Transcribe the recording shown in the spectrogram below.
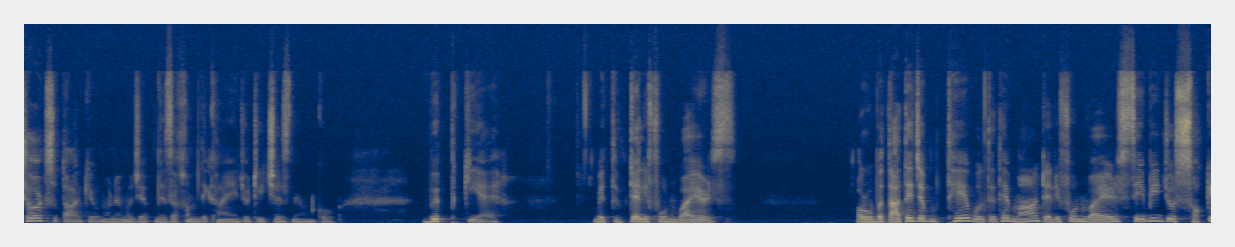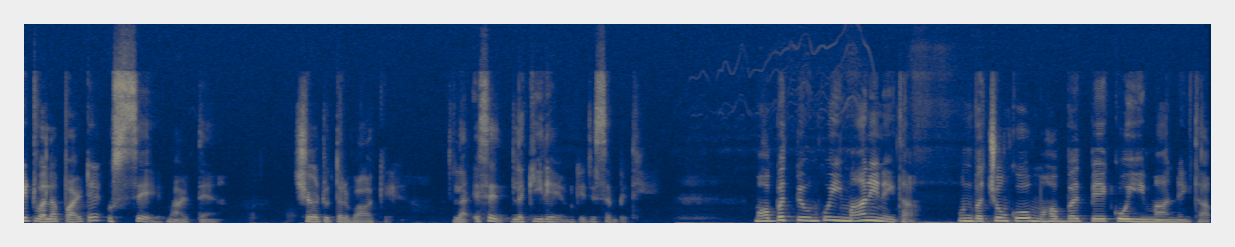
shirts اتار کے انہوں نے مجھے اپنے زخم دکھائے جو ٹیچرس نے ان کو وپ کیا ہے وتھ ٹیلیفون وائرس اور وہ بتاتے جب تھے بولتے تھے ماں ٹیلی فون وائر سے بھی جو ساکٹ والا پارٹ ہے اس سے مارتے ہیں شرٹ اتروا کے ایسے لکیریں ان کے جسم پہ تھی محبت پہ ان کو ایمان ہی نہیں تھا ان بچوں کو محبت پہ کوئی ایمان نہیں تھا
